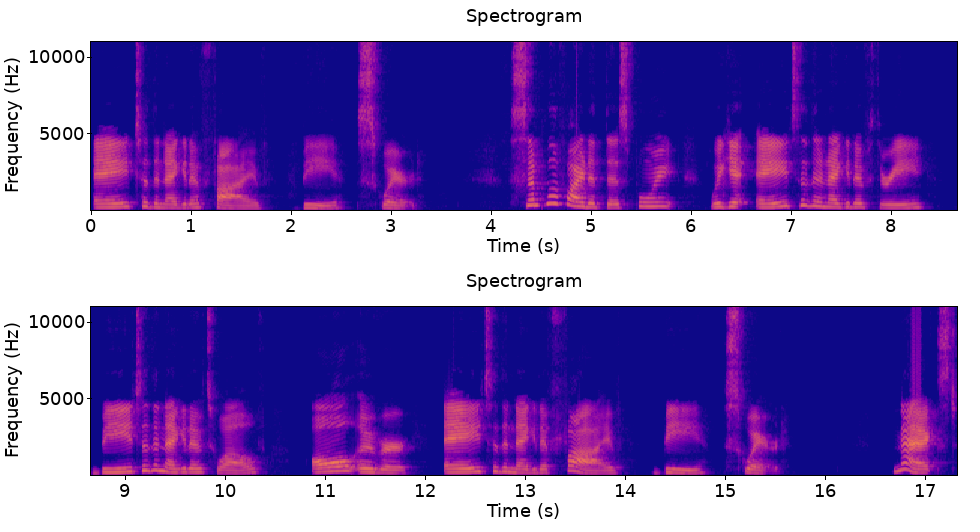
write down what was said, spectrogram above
a to the negative 5 b squared. Simplified at this point, we get a to the negative 3 b to the negative 12 all over a to the negative 5 b squared. Next,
